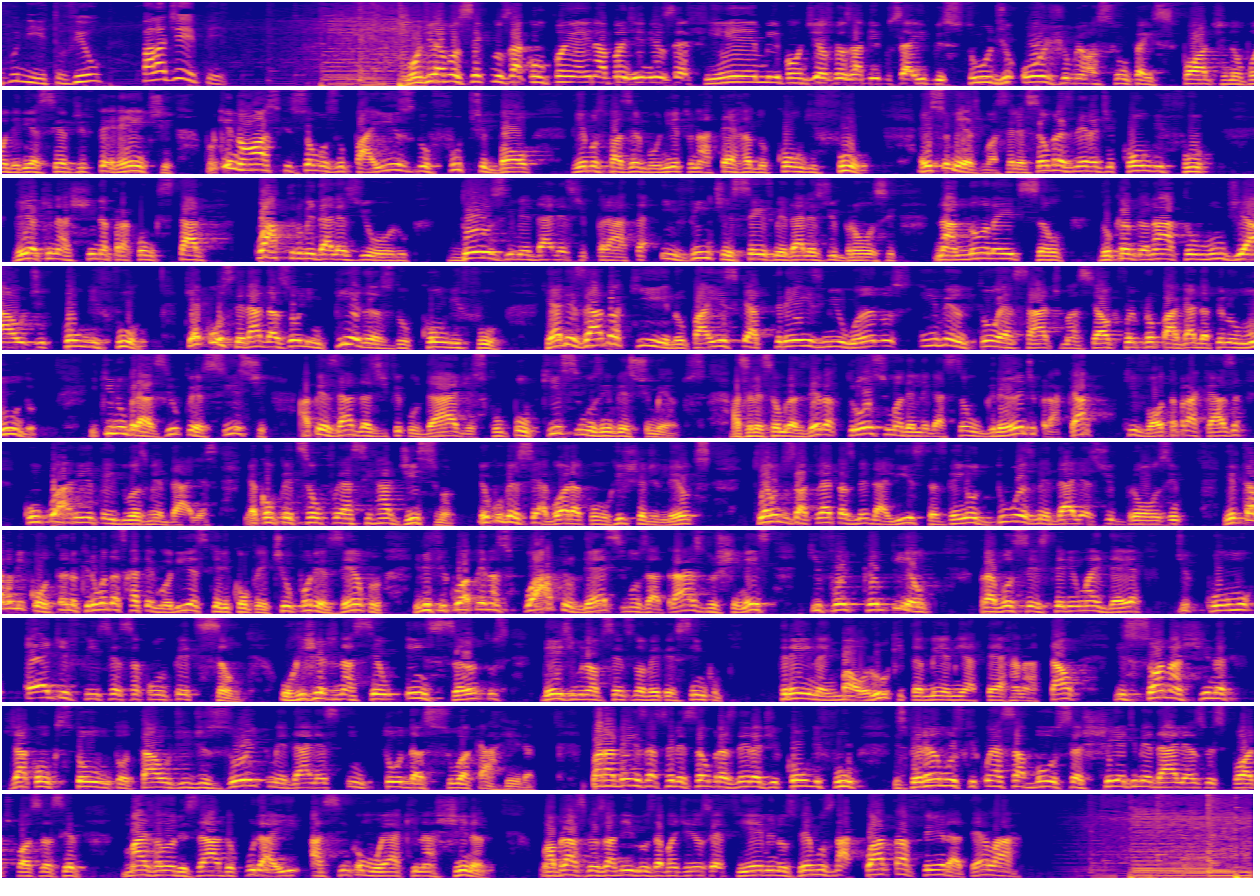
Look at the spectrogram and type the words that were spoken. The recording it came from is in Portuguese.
Bonito, viu? Fala, Dip. Bom dia a você que nos acompanha aí na Band News FM. Bom dia aos meus amigos aí do estúdio. Hoje o meu assunto é esporte, não poderia ser diferente, porque nós que somos o país do futebol, viemos fazer bonito na terra do Kung Fu. É isso mesmo, a seleção brasileira de Kung Fu veio aqui na China para conquistar quatro medalhas de ouro, 12 medalhas de prata e 26 medalhas de bronze na nona edição do Campeonato Mundial de Kung Fu, que é considerada as Olimpíadas do Kung Fu, realizado aqui no país que há 3 mil anos inventou essa arte marcial que foi propagada pelo mundo e que no Brasil persiste apesar das dificuldades, com pouquíssimos investimentos. A seleção brasileira trouxe uma delegação grande para cá, que volta para casa com 42 medalhas. E a competição foi acirradíssima. Eu conversei agora com o Richard Que é um dos atletas medalhistas, ganhou duas medalhas de bronze. E ele estava me contando que numa das categorias que ele competiu, por exemplo, ele ficou apenas quatro décimos atrás do chinês, que foi campeão para vocês terem uma ideia de como é difícil essa competição. O Richard nasceu em Santos desde 1995 treina em Bauru, que também é minha terra natal, e só na China já conquistou um total de 18 medalhas em toda a sua carreira. Parabéns à seleção brasileira de Kung Fu. Esperamos que com essa bolsa cheia de medalhas o esporte possa ser mais valorizado por aí, assim como é aqui na China. Um abraço, meus amigos da Band News FM. Nos vemos na quarta-feira. Até lá.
